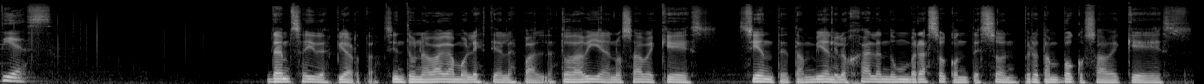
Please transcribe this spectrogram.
Diez. Dempsey despierta, siente una vaga molestia en la espalda. Todavía no sabe qué es. Siente también que lo jalan de un brazo con tesón, pero tampoco sabe qué es.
